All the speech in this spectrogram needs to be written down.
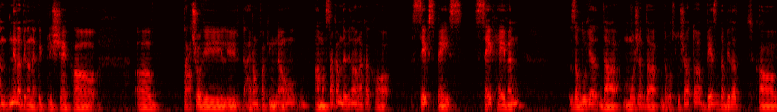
не да биде некој клише као uh, трачови или I don't fucking know, ама сакам да биде онака како safe space, safe haven за луѓе да може да да го слушаат тоа без да бидат као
